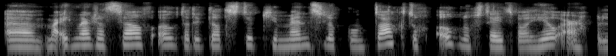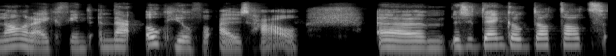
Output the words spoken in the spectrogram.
Um, maar ik merk dat zelf ook dat ik dat stukje menselijk contact toch ook nog steeds wel heel erg belangrijk vind en daar ook heel veel uithaal. Um, dus ik denk ook dat, dat,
